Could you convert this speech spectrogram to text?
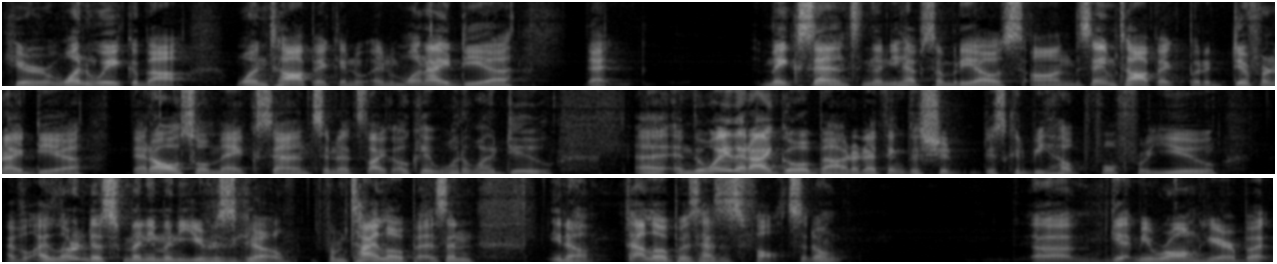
hear one week about one topic and, and one idea that makes sense. And then you have somebody else on the same topic, but a different idea that also makes sense. And it's like, okay, what do I do? Uh, and the way that I go about it, I think this should this could be helpful for you. I've, I learned this many many years ago from Tai Lopez, and you know Tai Lopez has his faults, so don't uh, get me wrong here. But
